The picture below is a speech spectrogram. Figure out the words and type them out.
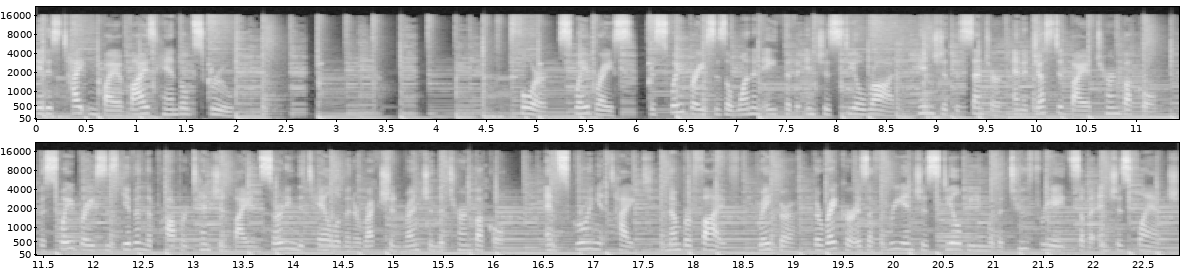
It is tightened by a vise-handled screw. 4. Sway brace. The sway brace is a 1 and 8 of an inches steel rod, hinged at the center and adjusted by a turnbuckle. The sway brace is given the proper tension by inserting the tail of an erection wrench in the turnbuckle and screwing it tight. Number 5. Raker. The raker is a 3 inches steel beam with a 2 3 8 of an inches flange.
